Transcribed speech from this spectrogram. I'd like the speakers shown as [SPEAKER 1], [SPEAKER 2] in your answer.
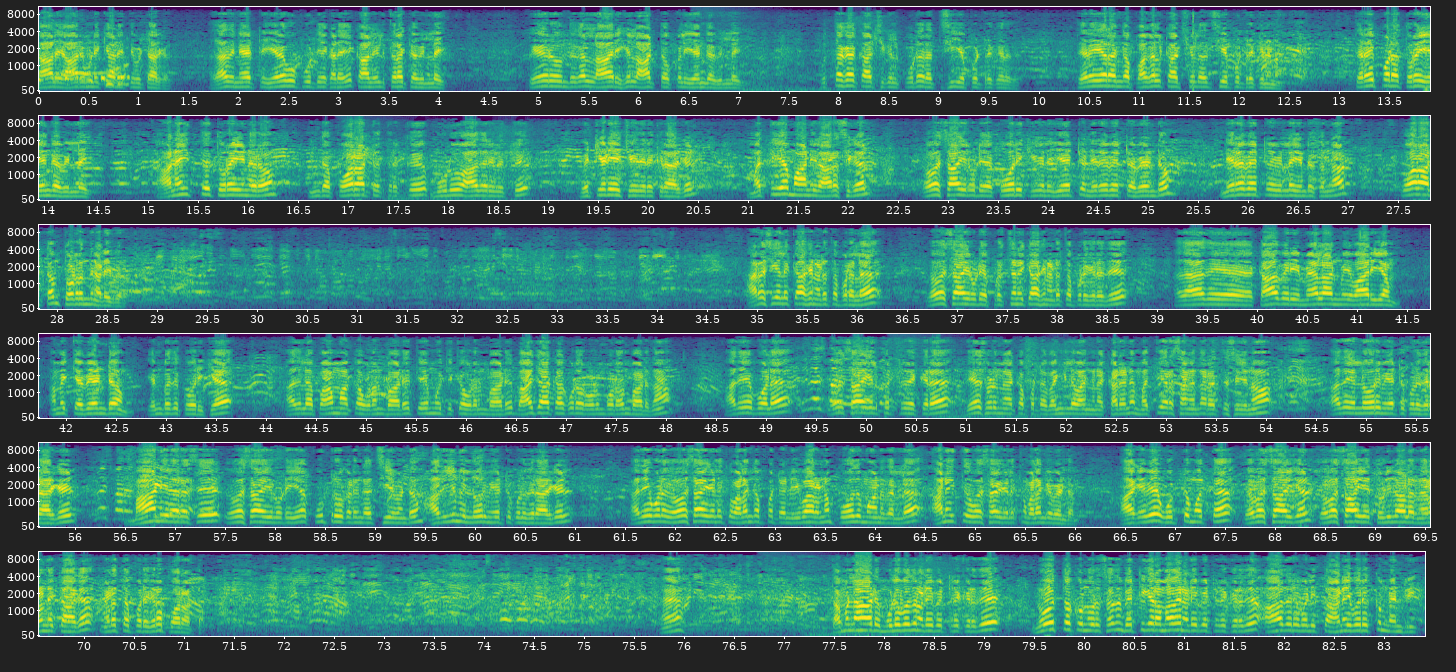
[SPEAKER 1] காலை ஆறு மணிக்கு அடைத்து விட்டார்கள். அதாவது நேற்று இரவு பூட்டிய கடையை காலையில் திறக்கவில்லை. பேருந்துகள் லாரிகள் ஆட்டோக்கள் இயங்கவில்லை. புத்தக காட்சிகள் கூட ரத்து செய்யப்பட்டிருக்கிறது. திரையரங்க பகல் காட்சிகள் ரத்து செய்யப்பட்டிருக்கின்றன. திரைப்படத்துறை இயங்கவில்லை. அனைத்து துறையினரும் இந்த போராட்டத்திற்கு முழு ஆதரவித்து வெற்றியடைய செய்திருக்கிறார்கள். மத்திய மாநில அரசுகள் விவசாயிகளுடைய கோரிக்கைகளை ஏற்று நிறைவேற்ற வேண்டும். நிறைவேற்றவில்லை என்று சொன்னால் போராட்டம் தொடர்ந்து நடைபெறும். அரசியலுக்காக நடத்தப்படல விவசாயிகளுடைய பிரச்சனைக்காக நடத்தப்படுகிறது. அதாவது காவிரி மேலாண்மை வாரியம் அமைக்க வேண்டும் என்பது கோரிக்கை. அதுல பாமக உடன்பாடு தேமுதிக உடன்பாடு பாஜக கூட உடன்பாடு உடன்பாடு தான். அதே போல விவசாயிகள் பெற்றிருக்கிற தேசுடமையாக்கப்பட்ட வங்கியில் வாங்கின கடனை மத்திய அரசாங்கம் தான் ரத்து செய்யணும். அதை எல்லோரும் ஏற்றுக்கொள்கிறார்கள். மாநில அரசு விவசாயிகளுடைய கூட்டுறவு கடன் ரத்து செய்ய வேண்டும். அதையும் எல்லோரும் ஏற்றுக்கொள்கிறார்கள். அதேபோல விவசாயிகளுக்கு வழங்கப்பட்ட நிவாரணம் போதுமானதல்ல. அனைத்து விவசாயிகளுக்கும் வழங்க வேண்டும். ஆகவே ஒட்டுமொத்த விவசாயிகள் விவசாய தொழிலாளர் நலனுக்காக நடத்தப்படுகிற போராட்டம். ஆ? தமிழ்நாடு முழுவதும் நடைபெற்றிருக்கிறது. நூற்றுக்கு நூறு சதவீதம் வெற்றிகரமாக நடைபெற்றிருக்கிறது. ஆதரவு அளித்த அனைவருக்கும் நன்றி.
